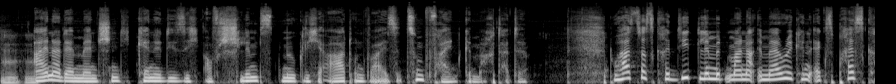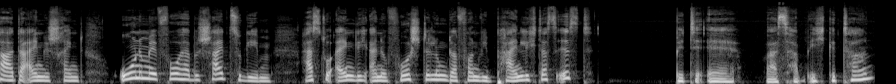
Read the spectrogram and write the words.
Mhm. Einer der Menschen, die Kennedy sich auf schlimmstmögliche Art und Weise zum Feind gemacht hatte. Du hast das Kreditlimit meiner American Express Karte eingeschränkt, ohne mir vorher Bescheid zu geben. Hast du eigentlich eine Vorstellung davon, wie peinlich das ist? Bitte, äh, was habe ich getan?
